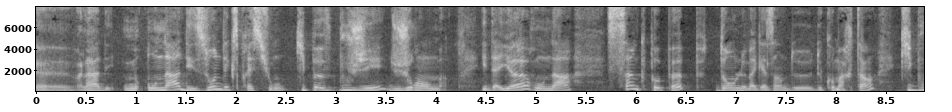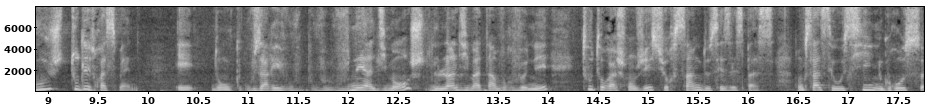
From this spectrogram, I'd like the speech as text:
euh, voilà, des- on a des zones d'expression qui peuvent bouger du jour au lendemain. Et d'ailleurs, on a cinq pop-up dans le magasin de, de Comartin qui bougent toutes les trois semaines. Et donc, vous arrivez, vous, vous venez un dimanche, le lundi matin, vous revenez, tout aura changé sur cinq de ces espaces. Donc ça, c'est aussi une grosse,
